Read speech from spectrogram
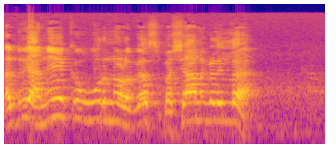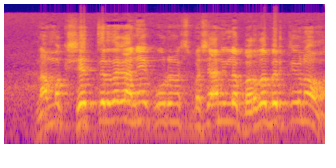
ಅಲ್ರಿ ಅನೇಕ ಊರಿನೊಳಗೆ ಸ್ಮಶಾನಗಳಿಲ್ಲ. ನಮ್ಮ ಕ್ಷೇತ್ರದಾಗ ಅನೇಕ ಊರಿನ ಸ್ಮಶಾನ ಇಲ್ಲ ಬರದ ಬರ್ತೀವಿ ನಾವು.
